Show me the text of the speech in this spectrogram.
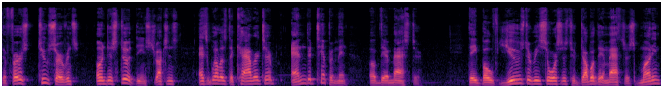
The first two servants understood the instructions as well as the character and the temperament of their master. They both used the resources to double their master's money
